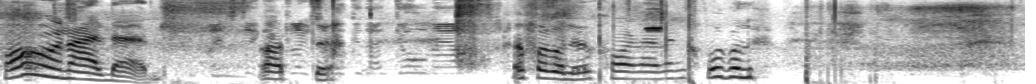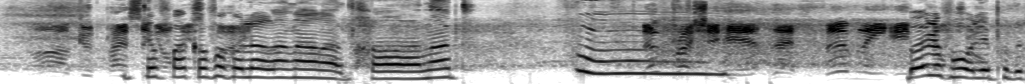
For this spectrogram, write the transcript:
Kornerden. let's take a Attı. closer look at that goal now. Kafa golü. Kornerden kafa golü. Ah, good İlk passing defa on this kafa play. golü alan Haaland. Haaland. No pressure here. They're firmly in Böyle foul yapılır.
